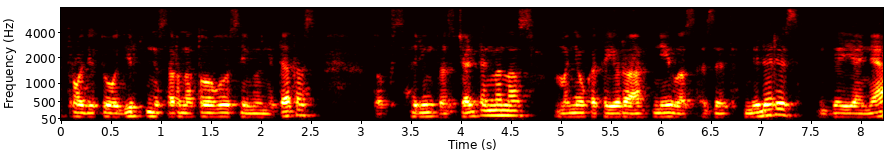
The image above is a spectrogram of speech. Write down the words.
Atrodytų dirbtinis ar natūralus imunitetas, toks rimtas džentelmenas. Maniau, kad tai yra Neilas Z. Milleris, dėja ne.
